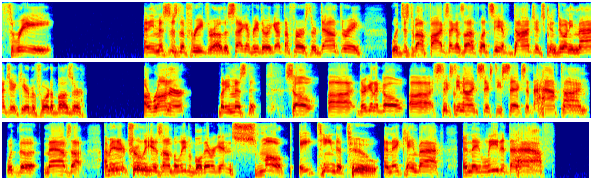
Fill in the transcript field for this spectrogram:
three, and he misses the free throw, the second free throw. He got the first. They're down three with just about five seconds left. Let's see if Doncic can do any magic here before the buzzer a runner, but he missed it. So uh, they're going to go uh, 69 66 at the halftime with the Mavs up. I mean, it truly is unbelievable. They were getting smoked 18 to 2, and they came back and they lead at the half.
